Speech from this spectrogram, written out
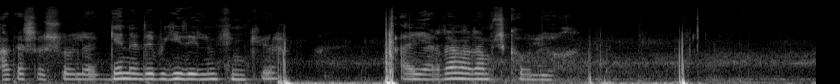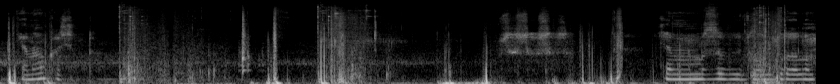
Arkadaşlar şöyle gene de bir gidelim çünkü her yerden adam çıkabiliyor. Yanağım kaşındı. Camımızı bir dolduralım.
